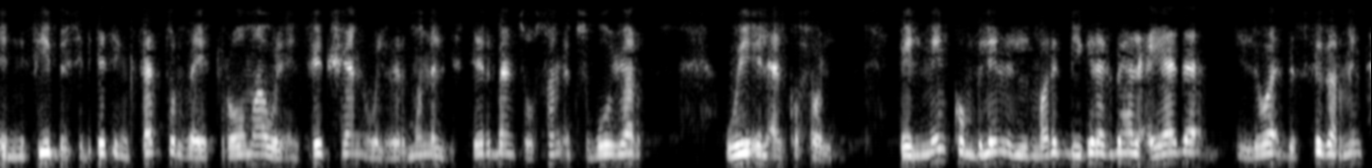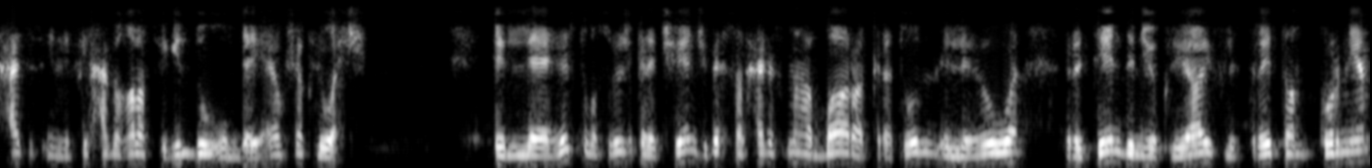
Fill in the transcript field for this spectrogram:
إن في بريسيبيتيتنج فاكتور زي التروما والانفكشن والهرمونال ديستربنس والسان اكسبوجر والالكحول. المين كومبلين اللي المريض بيجي لك بها العيادة اللي هو disfigurement حاسس إن في حاجة غلط في جلده ومضايقاه وشكله وحش. ال histopathological change بيحصل حاجة اسمها para keratosis اللي هو retained nuclei في ال stratum corneum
